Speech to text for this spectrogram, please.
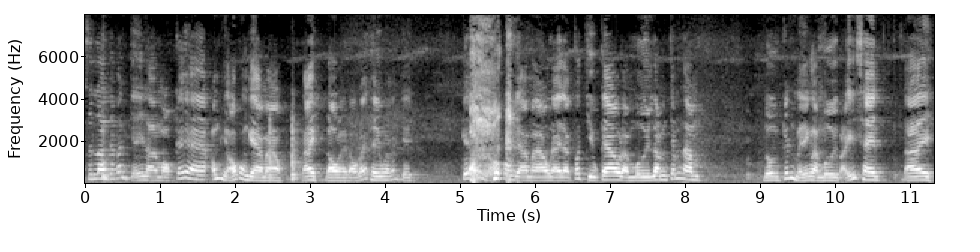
xin lên cho các anh chị là một cái ờ, ống nhỏ con gà màu. Đây, đồ này đồ lấy thiêu nha các anh chị cái ống nhỏ con gà màu này là có chiều cao là 15.5 đường kính miệng là 17 cm đây,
